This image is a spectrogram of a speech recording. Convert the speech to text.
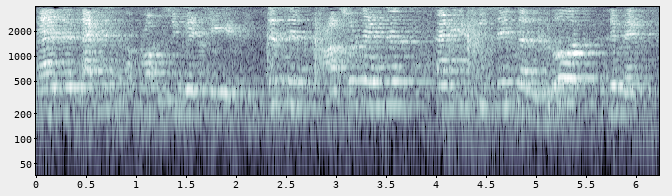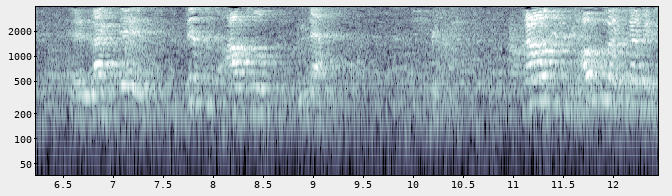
and that is approximately, this is also dangerous and if you say the lower limit uh, like this, this is also less. Now, how to examine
